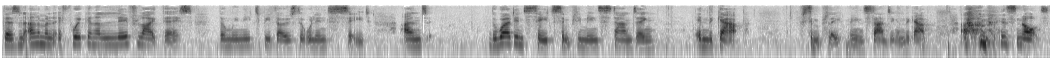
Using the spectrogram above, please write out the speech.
There's an element, if we're going to live like this, then we need to be those that will intercede. And the word intercede simply means standing in the gap. Simply means standing in the gap. Um, it's, not,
